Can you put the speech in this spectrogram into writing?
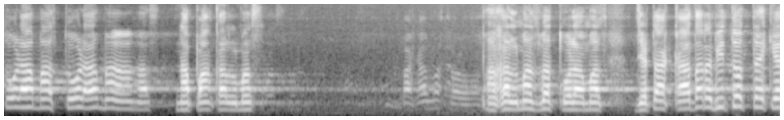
তোড়া মাছ তোড়া মাছ, না পাঁকাল মাছ। পাঁকাল মাছ বা তোড়া মাছ, যেটা কাদার ভিতর থেকে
